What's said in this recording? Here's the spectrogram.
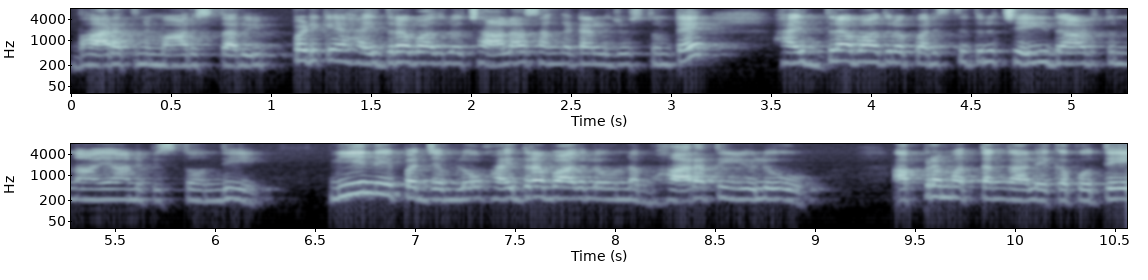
భారత్ని మారుస్తారు. ఇప్పటికే హైదరాబాద్లో చాలా సంఘటనలు చూస్తుంటే హైదరాబాద్లో పరిస్థితులు చేయి దాడుతున్నాయా అనిపిస్తోంది. ఈ నేపథ్యంలో హైదరాబాద్లో ఉన్న భారతీయులు అప్రమత్తంగా లేకపోతే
